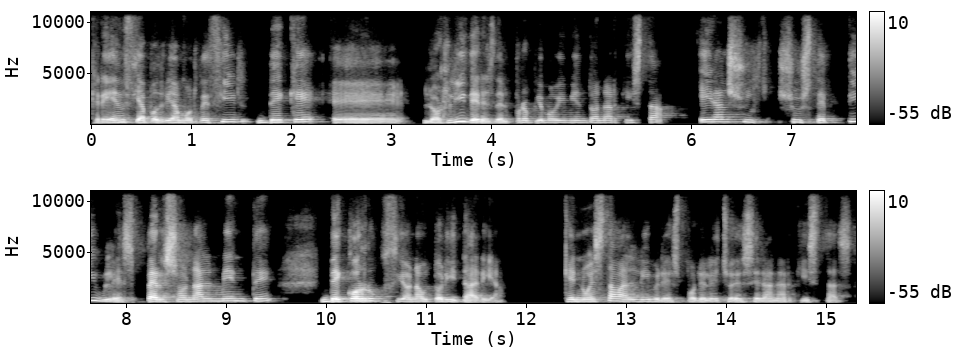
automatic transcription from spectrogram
creencia, podríamos decir, de que eh, los líderes del propio movimiento anarquista eran susceptibles personalmente de corrupción autoritaria, que no estaban libres por el hecho de ser anarquistas.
